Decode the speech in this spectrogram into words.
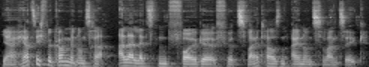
Ja, herzlich willkommen in unserer allerletzten Folge für 2021.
